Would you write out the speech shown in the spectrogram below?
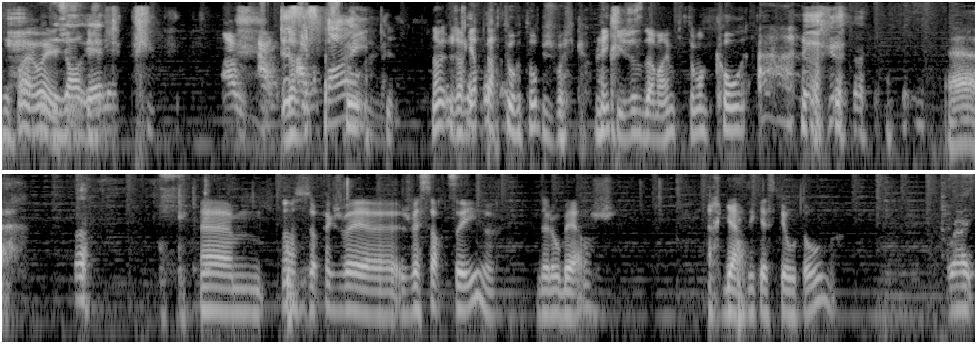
Ouais, ouais, Des fine! Non, je regarde partout autour, puis je vois le gobelin qui est juste de même, puis tout le monde court. Ah! Ah! Euh, non, c'est ça. Fait que je vais, euh, je vais sortir de l'auberge, regarder qu'est-ce qu'il y a autour. Right.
